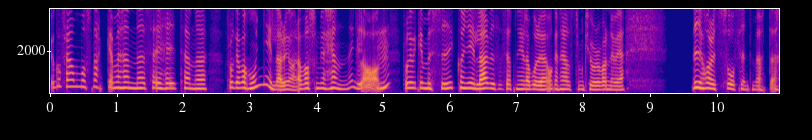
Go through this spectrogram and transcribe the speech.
jag går fram och snackar med henne, säger hej till henne, frågar vad hon gillar att göra, vad som gör henne glad. Mm. Frågar vilken musik hon gillar, visar sig att hon gillar både Håkan Hellström, Cure och vad det nu är. Vi har ett så fint möte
